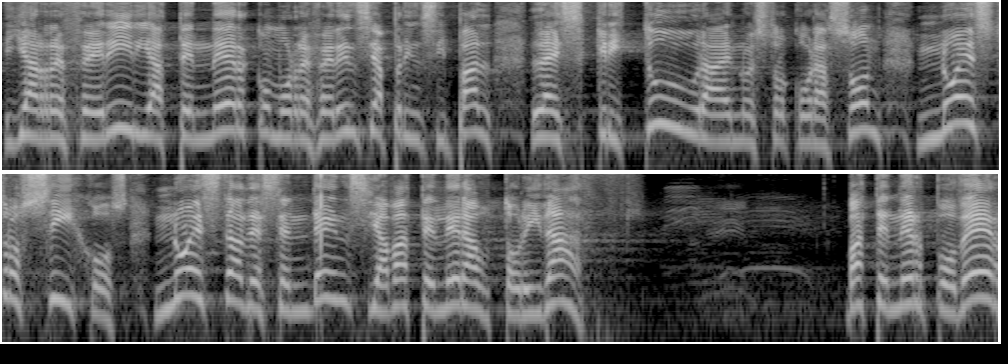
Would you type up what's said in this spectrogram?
y a referir y a tener como referencia principal la escritura en nuestro corazón, nuestros hijos, nuestra descendencia va a tener autoridad, va a tener poder.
